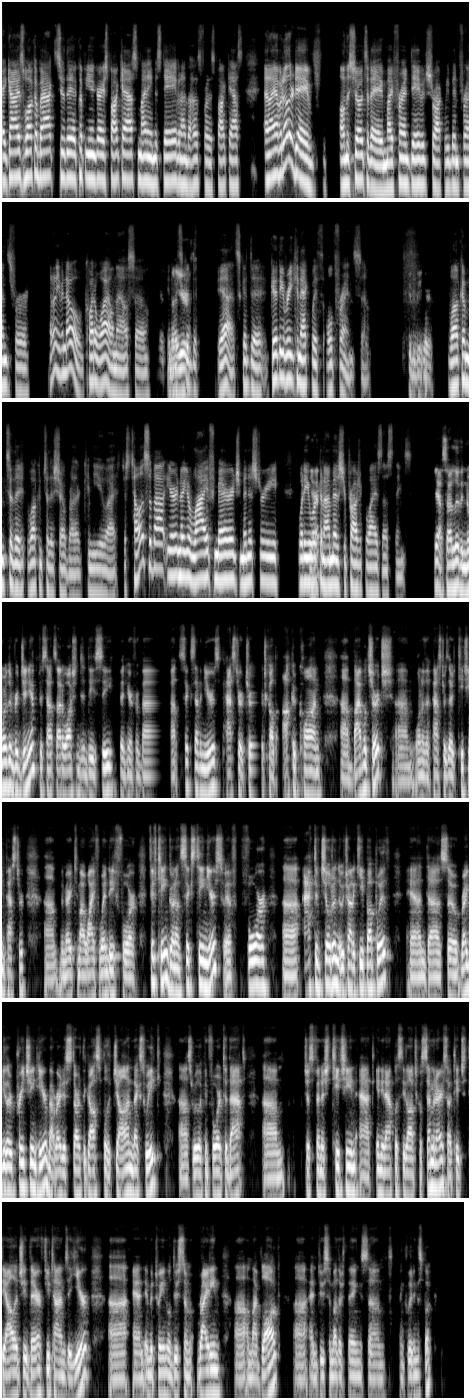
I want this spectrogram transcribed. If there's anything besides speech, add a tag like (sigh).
Right, guys, welcome back to the Equipping You in Grace podcast. My name is Dave, and I'm the host for this podcast. And I have another Dave on the show today, my friend David Schrock. We've been friends for I don't even know quite a while now. So you know, it's good to, yeah, it's good to good to reconnect with old friends. So good to be here. Welcome to the welcome to the show, brother. Can you uh, just tell us about your you know your life, marriage, ministry? What are you yeah. working on ministry project wise? Those things. Yeah, so I live in Northern Virginia, just outside of Washington, D.C. Been here for about, about six, seven years. Pastor of church called Occoquan uh, Bible Church. Um, one of the pastors there, teaching pastor. Um, been married to my wife, Wendy, for 15, going on 16 years. We have four uh, active children that we try to keep up with. And uh, so regular preaching here, about ready to start the Gospel of John next week. Uh, so we're looking forward to that. Um, just finished teaching at Indianapolis Theological Seminary. So I teach theology there a few times a year. Uh, and in between, we'll do some writing uh, on my blog uh, and do some other things, um, including this book.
